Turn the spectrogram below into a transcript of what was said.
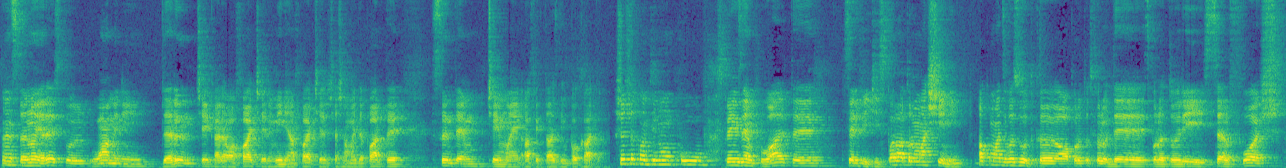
Însă noi restul, oamenii de rând, cei care au afaceri, mini-afaceri și așa mai departe, suntem cei mai afectați din păcate. Și o să continuăm cu, spre exemplu, alte servicii. Spălatul mașinii. Acum ați văzut că au apărut tot felul de spălătorii self-wash,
